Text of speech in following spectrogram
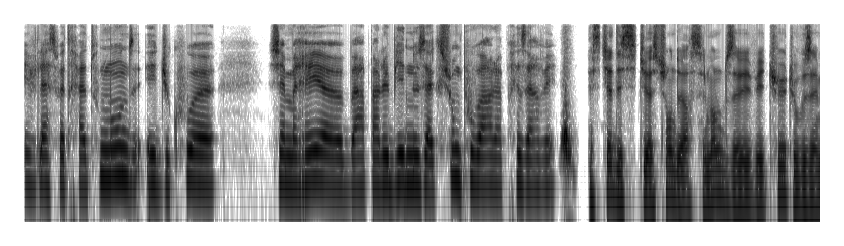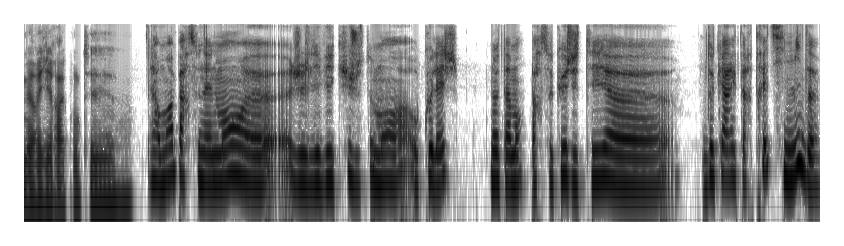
et je la souhaiterais à tout le monde. Et du coup, euh, j'aimerais, bah, par le biais de nos actions, pouvoir la préserver. Est-ce qu'il y a des situations de harcèlement que vous avez vécues que vous aimeriez raconter Alors moi, personnellement, je l'ai vécu justement au collège, notamment parce que j'étais de caractère très timide.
